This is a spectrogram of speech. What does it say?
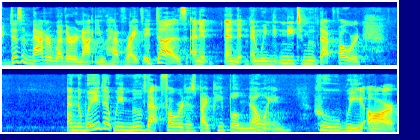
it doesn't matter whether or not you have rights. It does, and, it, and, and we need to move that forward. And the way that we move that forward is by people knowing who we are.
